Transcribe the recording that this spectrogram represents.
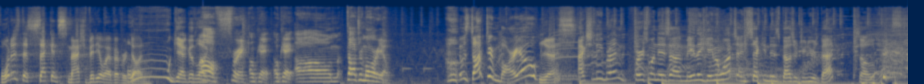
What is the second Smash video I've ever done? Ooh, yeah, good luck. Oh, frick. Okay, okay. Um, Dr. Mario. It was Dr. Mario? Yes. Actually, Brent, first one is uh, Melee Game & Watch, and second is Bowser Jr. is bad. So,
